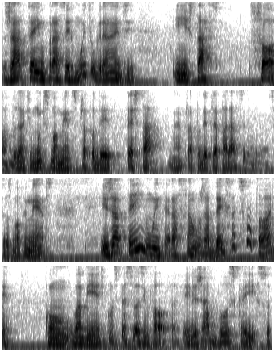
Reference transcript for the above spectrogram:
já tem um prazer muito grande em estar só durante muitos momentos para poder testar, né, para poder preparar seus movimentos, e já tem uma interação já bem satisfatória com o ambiente, com as pessoas em volta. Ele já busca isso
